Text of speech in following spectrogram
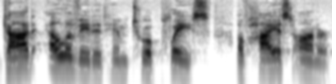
God elevated him to a place of highest honor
